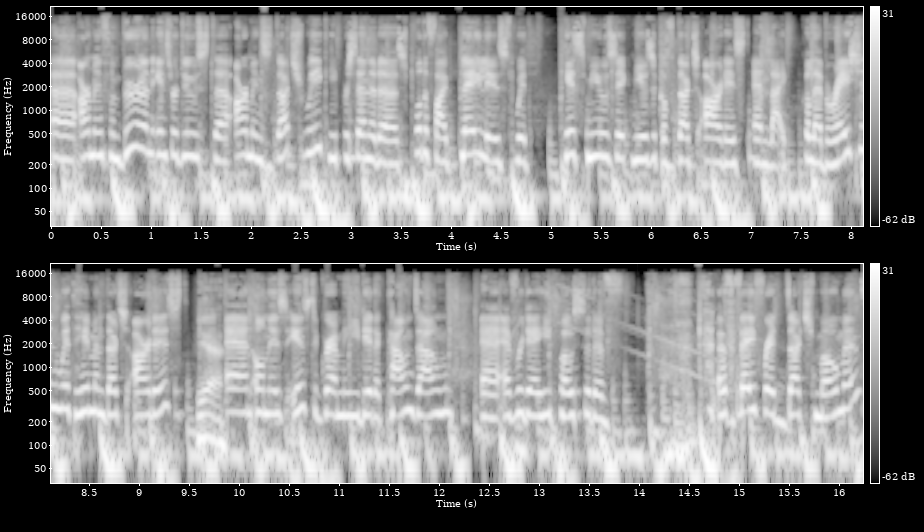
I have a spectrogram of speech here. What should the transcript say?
Uh, Armin van Buuren introduced uh, Armin's Dutch Week. He presented a Spotify playlist with his music, music of Dutch artists, and like collaboration with him and Dutch artists. Yeah. And on his Instagram, he did a countdown. Uh, every day he posted a, a favorite Dutch moment.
